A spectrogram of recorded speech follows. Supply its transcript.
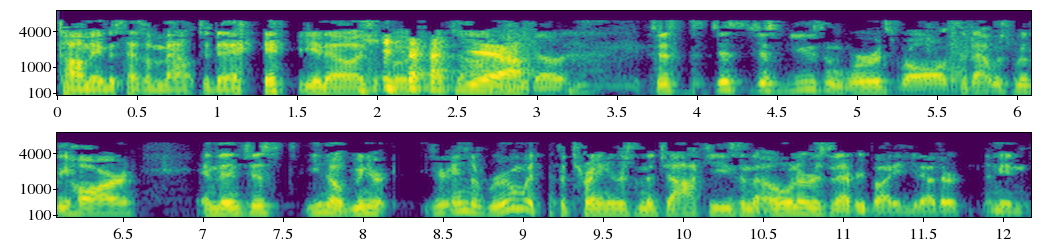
Tom Amoss has a mount today, you know, as opposed Yeah, to yeah. you know, just, just, just using words wrong. So that was really hard. And then just, you know, when you're, you're in the room with the trainers and the jockeys and the owners and everybody, you know, they're, I mean,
